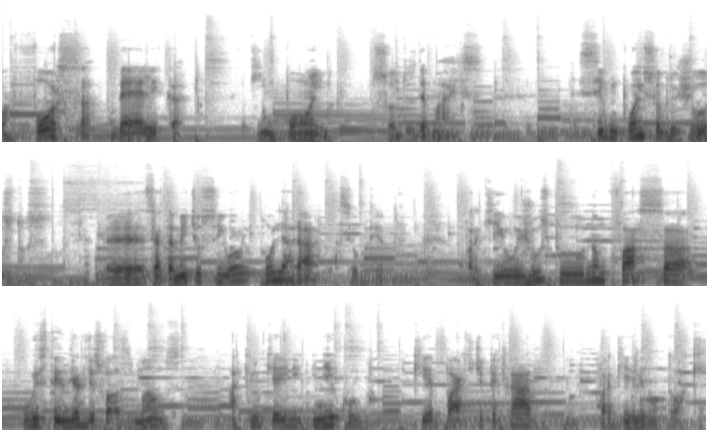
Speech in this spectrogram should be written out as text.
com a força bélica que impõe sobre os demais. Se impõe sobre os justos, é, certamente o Senhor olhará a seu tempo, para que o justo não faça o estender de suas mãos aquilo que é iníquo, que é parte de pecado, para que ele não toque.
